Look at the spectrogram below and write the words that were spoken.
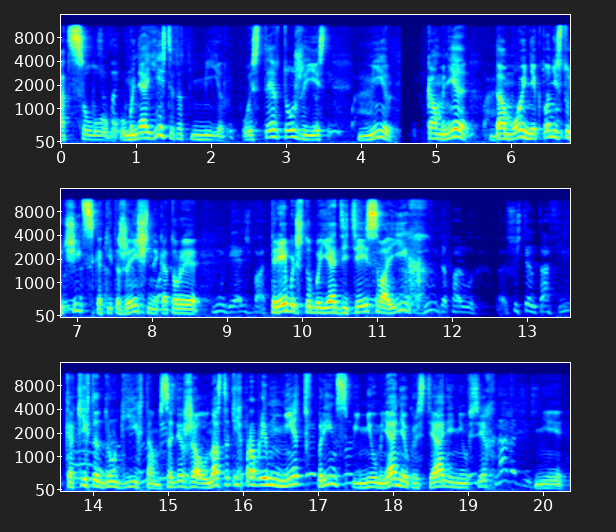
от слова. У меня есть этот мир. У Эстер тоже есть мир. Ко мне домой никто не стучится, какие-то женщины, которые требуют, чтобы я детей своих, каких-то других там содержал. У нас таких проблем нет, в принципе, ни у меня, ни у крестьяне, ни у всех, ни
